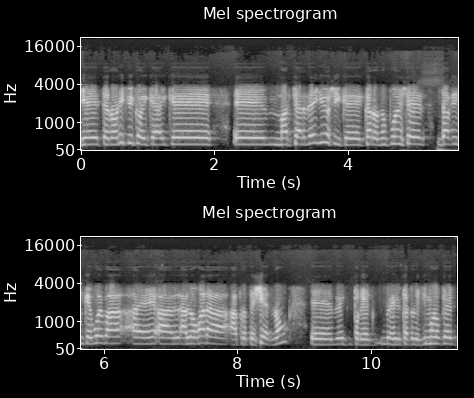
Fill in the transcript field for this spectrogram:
es terrorífico y que hay que eh, marchar de ellos y que, claro, no pueden ser de alguien que vuelva eh, al, hogar a, proteger, ¿no? Eh, porque el catolicismo lo que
